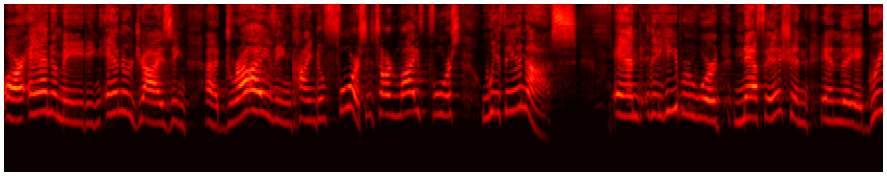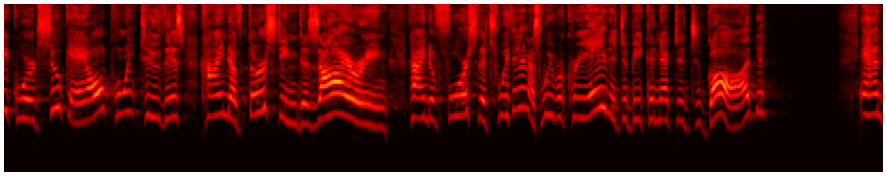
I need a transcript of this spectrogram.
our animating, energizing, uh, driving kind of force. It's our life force within us. And the Hebrew word nephesh and, and the Greek word psuche all point to this kind of thirsting, desiring kind of force that's within us. We were created to be connected to God, and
